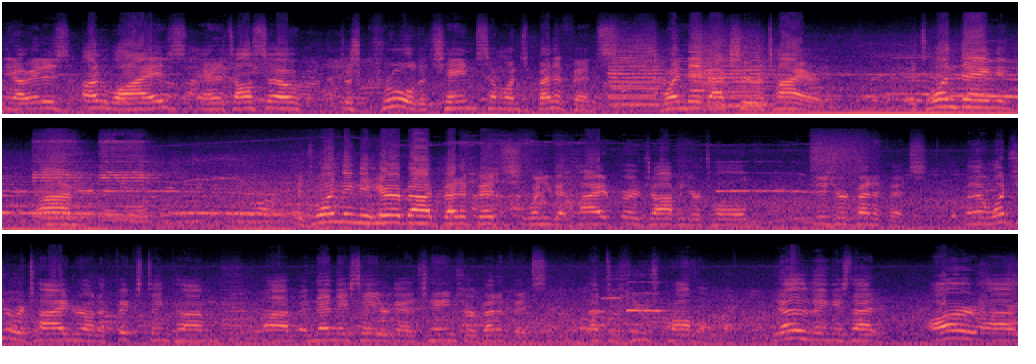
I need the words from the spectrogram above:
you know, it is unwise and it's also just cruel to change someone's benefits when they've actually retired. It's one thing. Um, it's one thing to hear about benefits when you get hired for a job and you're told these are your benefits. But then once you're retired, you're on a fixed income, um, and then they say you're going to change your benefits. That's a huge problem. The other thing is that our uh,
